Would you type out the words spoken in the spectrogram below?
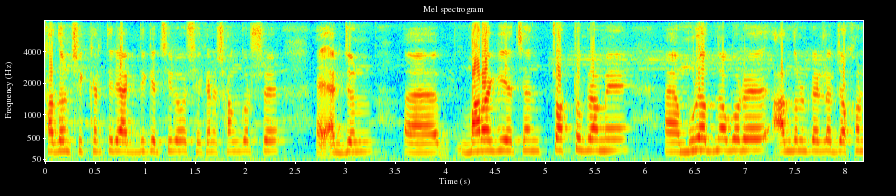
সাধারণ শিক্ষার্থীরা একদিকে ছিল। সেখানে সংঘর্ষে একজন মারা গিয়েছেন। চট্টগ্রামে মুরাদনগরে আন্দোলনকারীরা যখন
